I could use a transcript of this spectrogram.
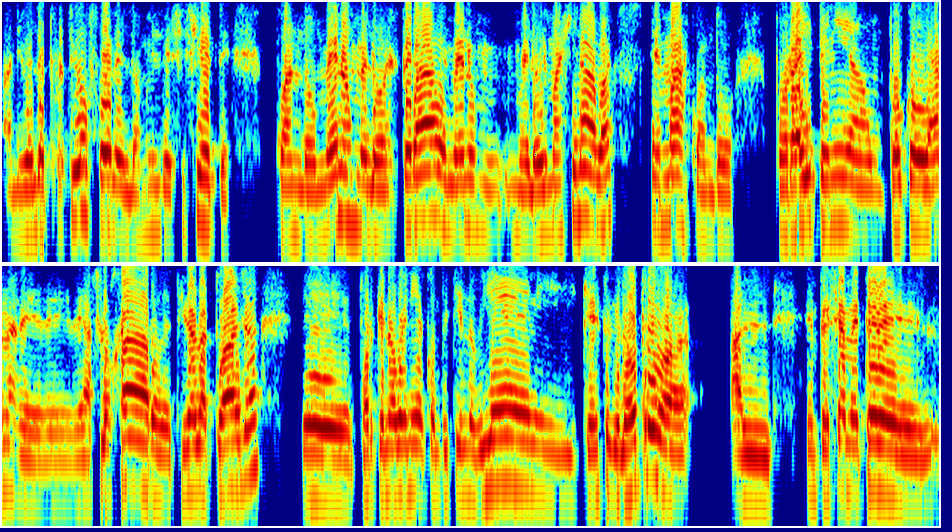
a nivel deportivo fue en el 2017, cuando menos me lo esperaba y menos me lo imaginaba. Es más, cuando por ahí tenía un poco ganas de, aflojar o de tirar la toalla, eh, porque no venía compitiendo bien y que esto y que lo otro, al empecé a meter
